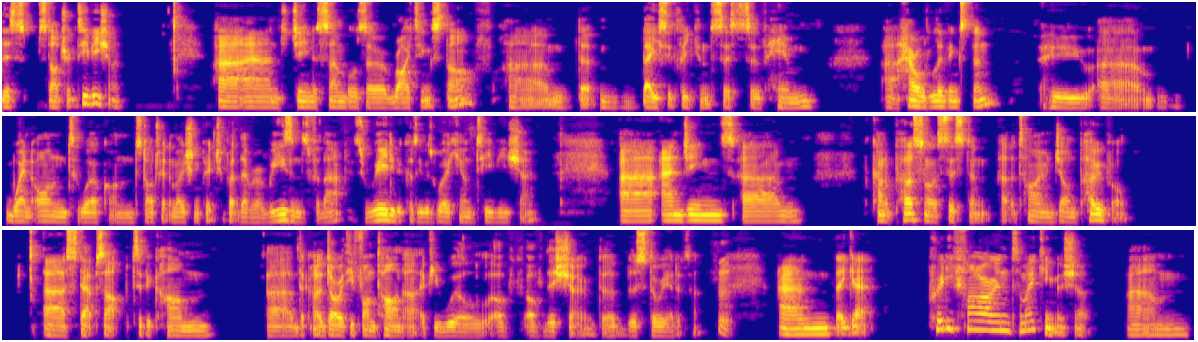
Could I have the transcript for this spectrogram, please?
this Star Trek TV show. Uh, and Gene assembles a writing staff um, that basically consists of him, uh, Harold Livingston, who um, went on to work on Star Trek: The Motion Picture, but there are reasons for that. It's really because he was working on a TV show, uh, and Gene's um, kind of personal assistant at the time, John Povill. uh, steps up to become uh, the kind of Dorothy Fontana, if you will, of, of this show, the, the story editor. Hmm. And they get pretty far into making the show. Um,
